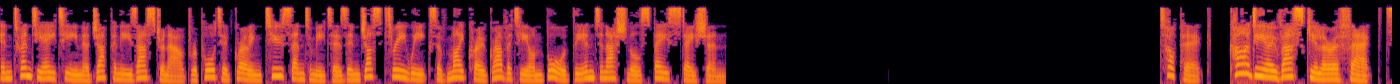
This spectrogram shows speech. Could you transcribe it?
In 2018, a Japanese astronaut reported growing 2 centimeters in just three weeks of microgravity on board the International Space Station. Topic: Cardiovascular effects.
